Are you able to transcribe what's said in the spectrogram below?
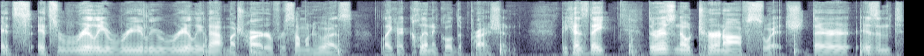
it's it's really really really that much harder for someone who has like a clinical depression because they there is no turn off switch. There isn't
